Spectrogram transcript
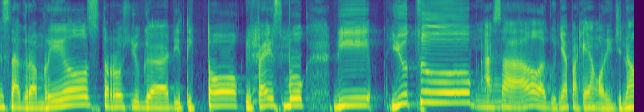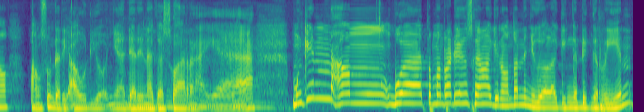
Instagram Reels, terus juga di TikTok, di Facebook, di YouTube. Iya. Asal lagunya pakai yang original langsung dari audionya dari Naga Suara ya. Mungkin em, buat teman radio yang sekarang lagi nonton dan juga lagi ngedengerin,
